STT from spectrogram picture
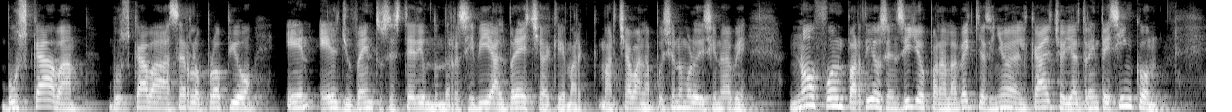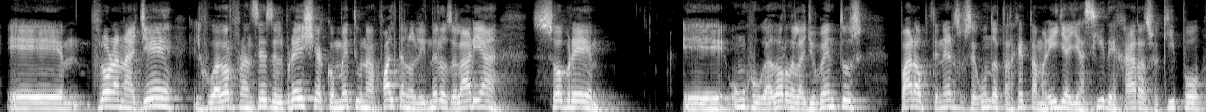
buscaba, buscaba hacer lo propio en el Juventus Stadium, donde recibía al Brecha, que marchaba en la posición número 19. No fue un partido sencillo para la vecchia señora del calcio y al 35. Eh, Florian Ayé, el jugador francés del Brescia, comete una falta en los linderos del área sobre eh, un jugador de la Juventus para obtener su segunda tarjeta amarilla y así dejar a su equipo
